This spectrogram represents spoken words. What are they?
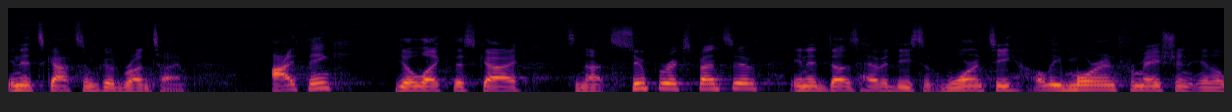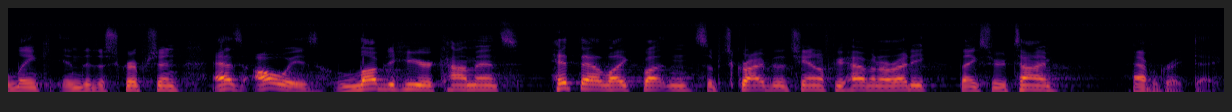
and it's got some good runtime. I think You'll like this guy. It's not super expensive and it does have a decent warranty. I'll leave more information in a link in the description. As always, love to hear your comments. Hit that like button, subscribe to the channel if you haven't already. Thanks for your time. Have a great day.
